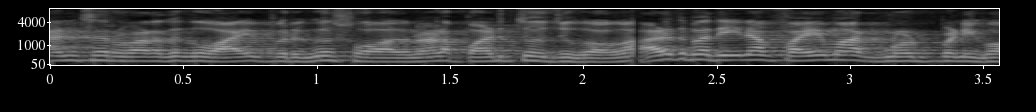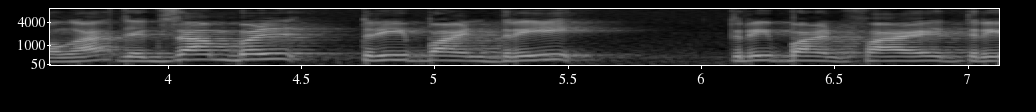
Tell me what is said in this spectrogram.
ஆன்சர் வரதுக்கு வாய்ப்பு இருக்குது ஸோ அதனால் படித்து வச்சுக்கோங்க. அடுத்து பார்த்தீங்கன்னா ஃபைவ் மார்க் நோட் பண்ணிக்கோங்க. Example three point three three point five three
